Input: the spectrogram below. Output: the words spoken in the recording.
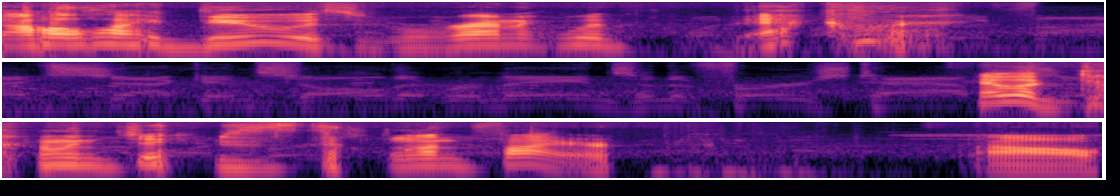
all I do is run it with Ekeler. 35 seconds, all that remains in the first half. Hey, look, Derwin James is still on fire. Oh.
